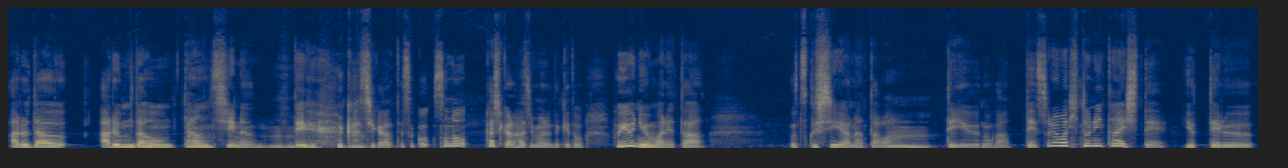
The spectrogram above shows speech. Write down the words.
アルダウ、アルムダウンタンシヌンっていう歌詞があって、そこ、その歌詞から始まるんだけど、冬に生まれた美しいあなたはっていうのがあって、それは人に対して言ってる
